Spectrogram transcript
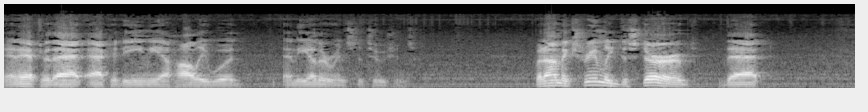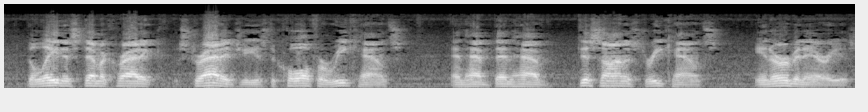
And after that, academia, Hollywood, and the other institutions. But I'm extremely disturbed that the latest Democratic strategy is to call for recounts and have then have dishonest recounts in urban areas.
